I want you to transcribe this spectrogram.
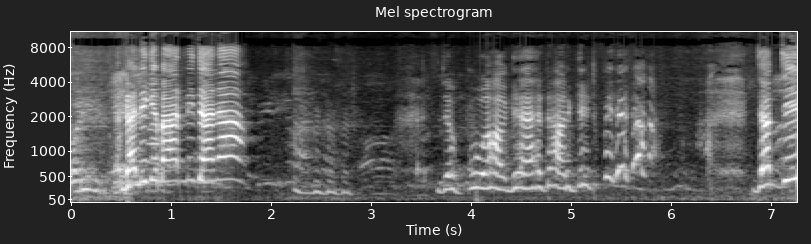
गली के बाहर नहीं जाना। जप्पू आ गया है टारगेट पे। जब जी।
